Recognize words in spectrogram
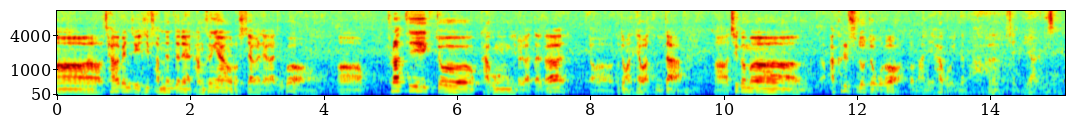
어, 창업한 지 23년 전에 강성해양으로 시작을 해가지고 어, 플라스틱 쪽 가공 일을 갖다가 어, 그동안 해왔습니다. 어, 지금은 아크릴 수조 쪽으로 또 많이 하고 있는 그런 예, 업체입니다. 알겠습니다.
